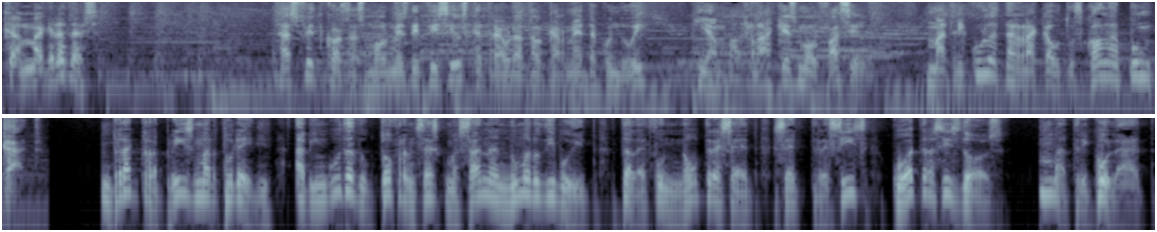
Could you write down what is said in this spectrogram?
que m'agrades. Has fet coses molt més difícils que treure't el carnet de conduir. I amb el RAC és molt fàcil. Matricula't a racautoescola.cat. RAC Repris Martorell, Avinguda Doctor Francesc Massana, número 18, telèfon 937 736 462. Matricula't.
